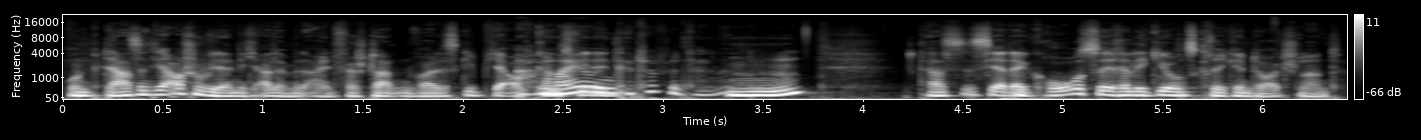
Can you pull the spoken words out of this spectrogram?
Und da sind ja auch schon wieder nicht alle mit einverstanden, weil es gibt ja auch Ach, ganz Mayo viele. in Kartoffelsalat? Mhm. Das ist ja der große Religionskrieg in Deutschland.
